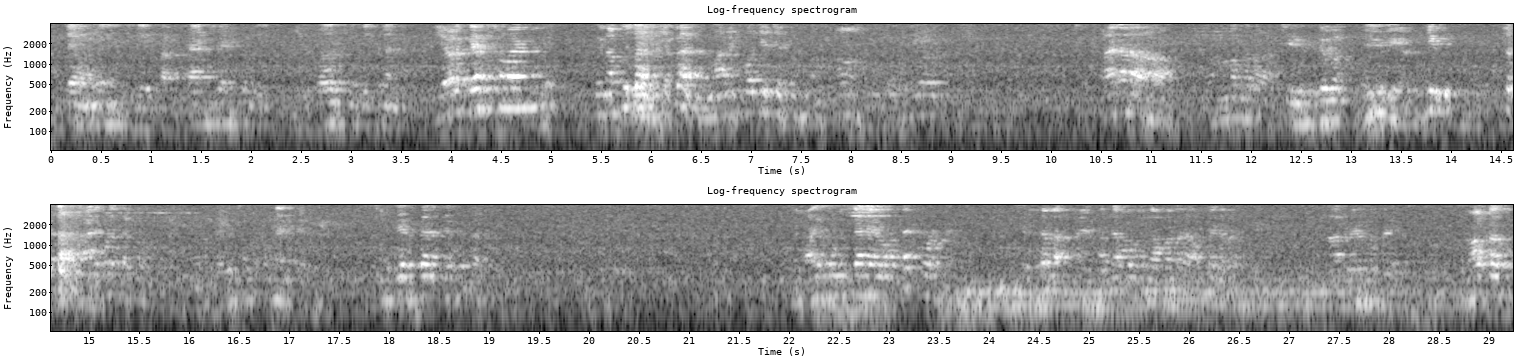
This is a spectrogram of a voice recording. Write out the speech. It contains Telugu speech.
అంటే ఓన్లీ ఇది సబ్స్టాన్షియేట్ డిస్పోజల్ చూపించడానికి ఏమైనా కేసెస్ ఉన్నాయండి శ్రీనాథ్ సార్ చెప్పాను సార్ మార్నింగ్ ఫోన్ చేసి చెప్పాను ఆయన చెప్తాను ఆయన కూడా చేస్తారు చూడండి. ఆయన మధ్యాహ్నం కాబట్టి ఉంటాయి. కదా స్మాల్ కాస్ట్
